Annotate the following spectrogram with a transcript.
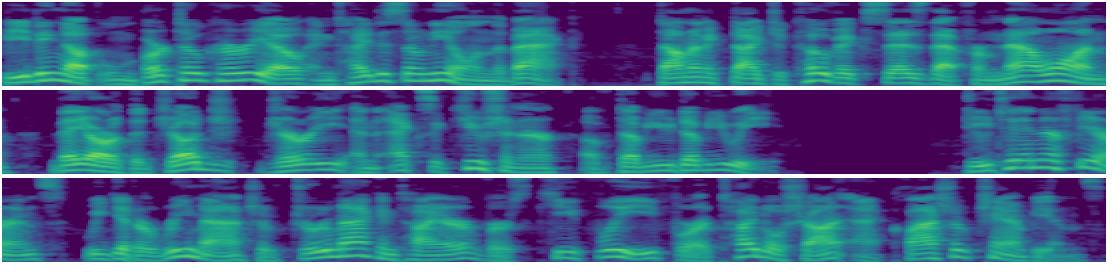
beating up Humberto Carrillo and Titus O'Neil in the back. Dominik Dijakovic says that from now on, they are the judge, jury, and executioner of WWE. Due to interference, we get a rematch of Drew McIntyre vs. Keith Lee for a title shot at Clash of Champions.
